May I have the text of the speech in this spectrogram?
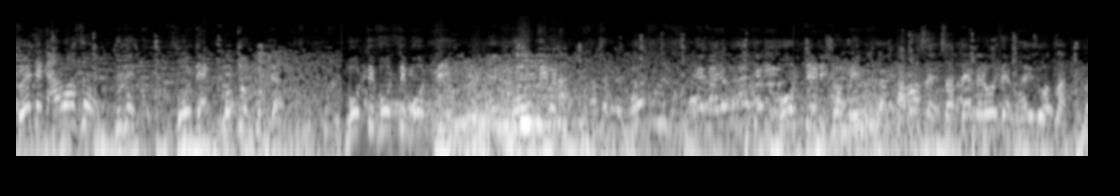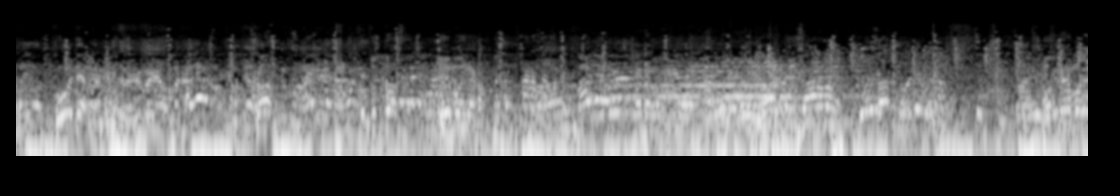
ওই দেখ আরও দেখ ওই দেখ প্রচুর ভর্তি ভর্তি ভর্তি ভর্তি বেটা সম্রি আরও আছে? স্যার দেন ওই দেন, ভাই পাতলা। ওই দেন। সব যুক্ত আছে এই মহিলাটা। মহিলা বলে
